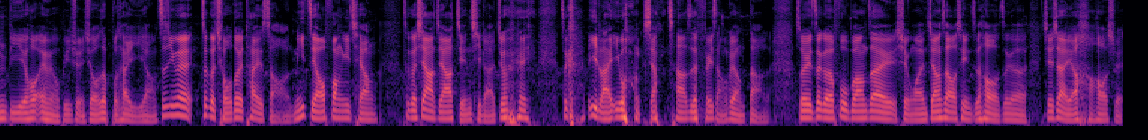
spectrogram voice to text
NBA 或 MLB 选秀这不太一样，这是因为这个球队太少了，你只要放一枪，这个下家捡起来就会 这个一来一往相差是非常非常大的。所以这个富邦在选完江少庆之后，这个接下来也要好好选。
